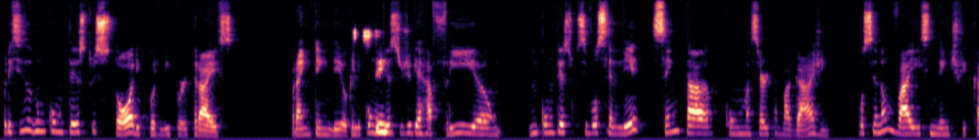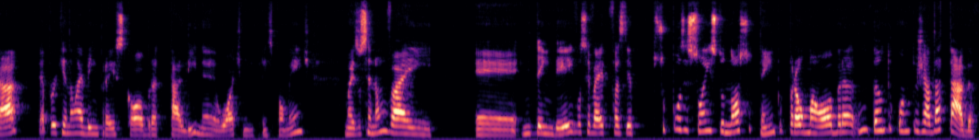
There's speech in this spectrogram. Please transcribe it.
precisa de um contexto histórico ali por trás para entender aquele contexto Sim. de Guerra Fria, um, um contexto que se você lê sem estar tá com uma certa bagagem, você não vai se identificar, até porque não é bem para isso que a obra tá ali, né, o Watchmen principalmente, mas você não vai é, entender e você vai fazer suposições do nosso tempo para uma obra um tanto quanto já datada.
